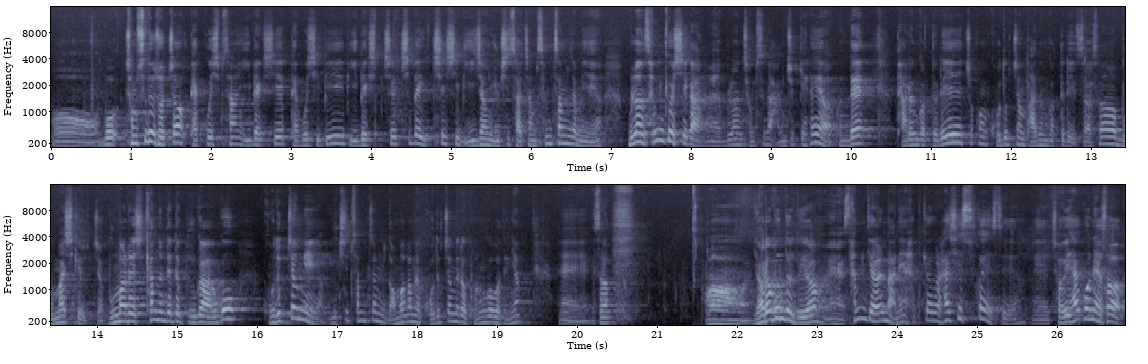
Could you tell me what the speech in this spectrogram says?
어, 뭐 점수도 좋죠. 193, 210, 152, 217, 772점, 64.33점이에요. 물론 3교시가 예, 물론 점수가 안 좋긴 해요. 근데 다른 것들이 조금 고득점 받은 것들이 있어서 무마 시켜줬죠. 무마를 시켰는데도 불구하고 고득점이에요. 63점 넘어가면 고득점이라고 보는 거거든요. 예, 그래서 어, 여러분들도요, 예, 3개월 만에 합격을 하실 수가 있어요. 예, 저희 학원에서,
